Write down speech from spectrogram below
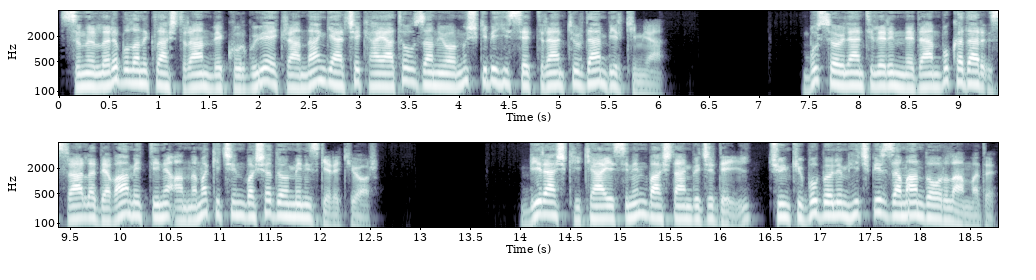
sınırları bulanıklaştıran ve kurguyu ekrandan gerçek hayata uzanıyormuş gibi hissettiren türden bir kimya. Bu söylentilerin neden bu kadar ısrarla devam ettiğini anlamak için başa dönmeniz gerekiyor. Bir aşk hikayesinin başlangıcı değil, çünkü bu bölüm hiçbir zaman doğrulanmadı.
